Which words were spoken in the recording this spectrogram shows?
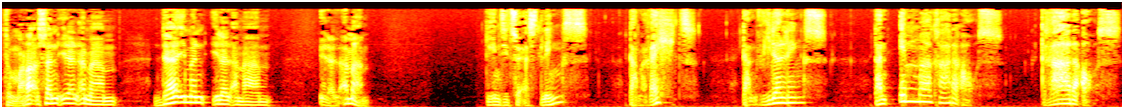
ثم رأسا إلى الأمام دائما إلى الأمام إلى الأمام Gehen Sie zuerst links, dann rechts, dann wieder links, dann immer geradeaus. Geradeaus.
